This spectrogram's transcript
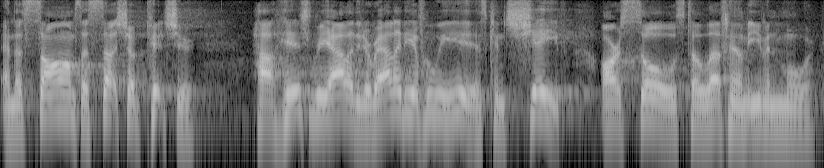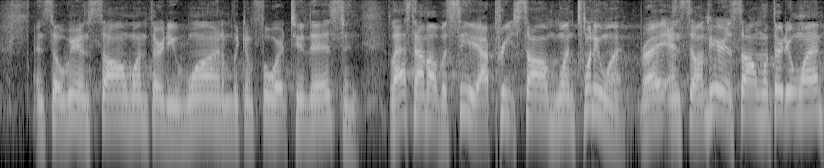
And the Psalms are such a picture how his reality, the reality of who he is, can shape our souls to love him even more. And so we're in Psalm 131. I'm looking forward to this. And last time I was here, I preached Psalm 121, right? And so I'm here in Psalm 131.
